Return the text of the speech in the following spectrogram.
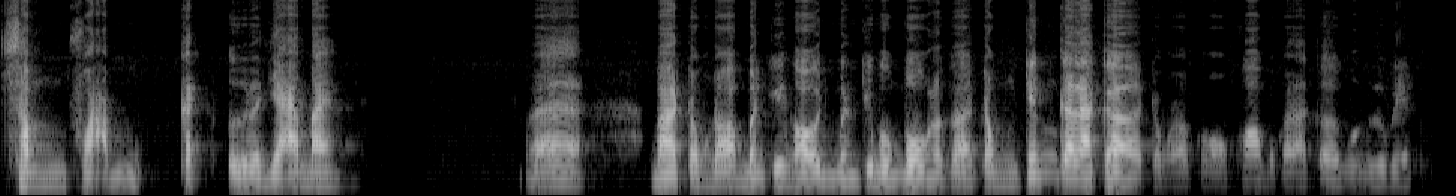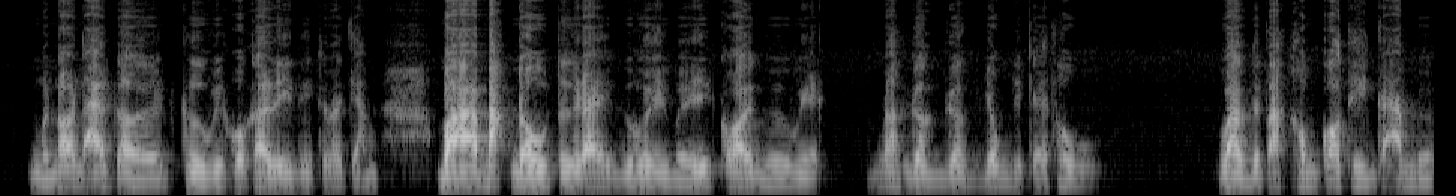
xâm phạm một cách ư là giả man. Đó. và trong đó mình chỉ ngồi mình chỉ buồn buồn là trong chính cái lá cờ trong đó có, có một cái lá cờ của người Việt. Mình nói đã cờ cờ Việt của Cali đi cho nó chẳng và bắt đầu từ đây người Mỹ coi người Việt nó gần gần giống như kẻ thù. Và người ta không có thiện cảm nữa.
